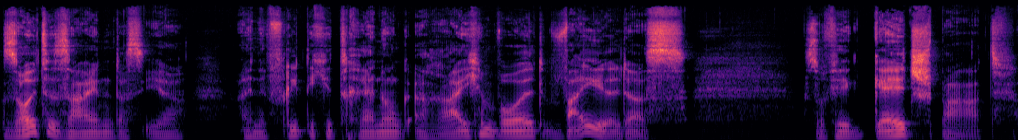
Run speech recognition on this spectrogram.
sollte sein, dass ihr eine friedliche Trennung erreichen wollt, weil das so viel Geld spart,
